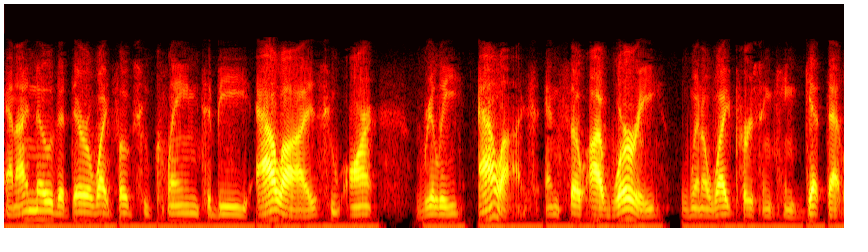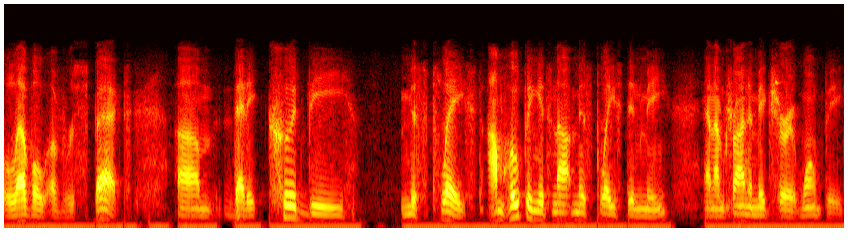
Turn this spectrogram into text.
and I know that there are white folks who claim to be allies who aren't really allies. And so I worry when a white person can get that level of respect um, that it could be misplaced. I'm hoping it's not misplaced in me, and I'm trying to make sure it won't be.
